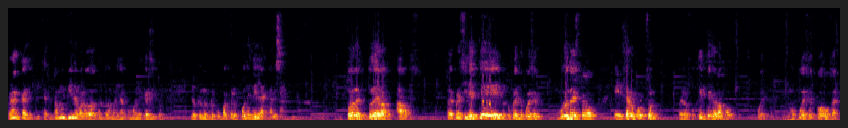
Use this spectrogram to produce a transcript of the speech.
gran calificación, está muy bien evaluado tanto la Marina como el Ejército. Lo que me preocupa es que lo ponen en la cabeza. Toda la estructura de abajo, aguas. O sea, el presidente, nuestro presidente puede ser muy honesto, eh, cero corrupción, pero su gente de abajo, pues no puede ser todo. O sea,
